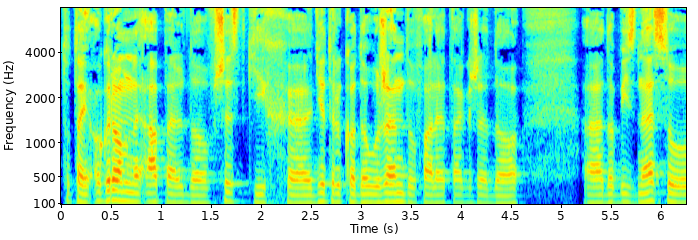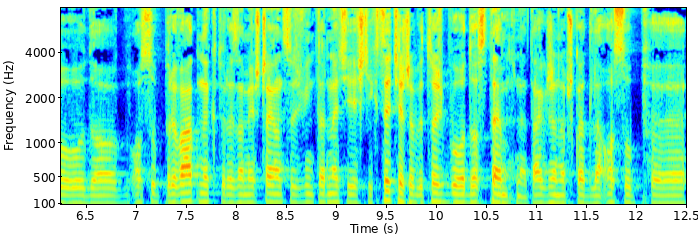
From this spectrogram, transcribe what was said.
Tutaj ogromny apel do wszystkich, e, nie tylko do urzędów, ale także do E, do biznesu, do osób prywatnych, które zamieszczają coś w internecie, jeśli chcecie, żeby coś było dostępne, także na przykład dla osób e,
